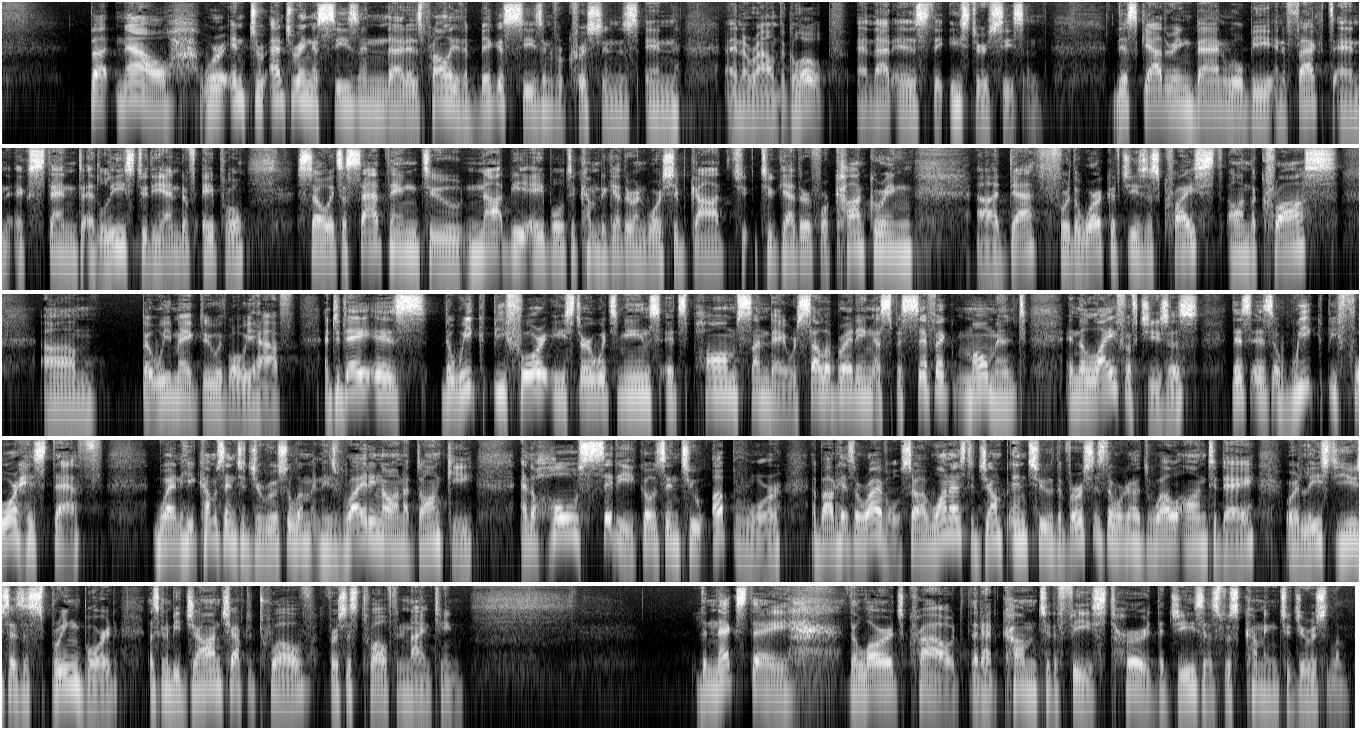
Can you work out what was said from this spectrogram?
But now we're enter, entering a season that is probably the biggest season for Christians in and around the globe, and that is the Easter season. This gathering ban will be in effect and extend at least to the end of April. So it's a sad thing to not be able to come together and worship God t- together for conquering uh, death, for the work of Jesus Christ on the cross. Um, but we make do with what we have. And today is the week before Easter, which means it's Palm Sunday. We're celebrating a specific moment in the life of Jesus. This is a week before his death when he comes into Jerusalem and he's riding on a donkey, and the whole city goes into uproar about his arrival. So I want us to jump into the verses that we're going to dwell on today, or at least use as a springboard. That's going to be John chapter 12, verses 12 through 19. The next day, the large crowd that had come to the feast heard that Jesus was coming to Jerusalem.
